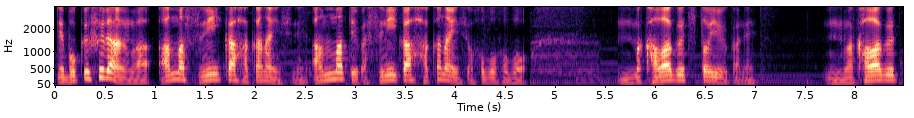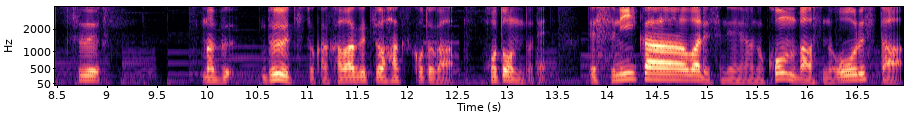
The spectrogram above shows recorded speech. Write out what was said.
で僕普段はあんまスニーカー履かないんですね。あんまっていうかスニーカー履かないんですよほぼほぼ、うん、まあ革靴というかね、うんまあ、革靴まあブブーツとか革靴を履くことがほとんどで。でスニーカーはですねあのコンバースのオールスター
